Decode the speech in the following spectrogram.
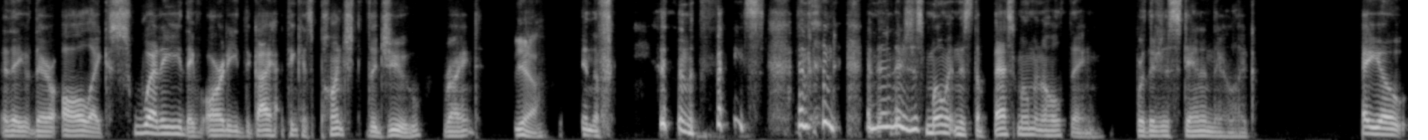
and they they're all like sweaty. They've already the guy I think has punched the Jew, right? Yeah, in the in the face, and then and then there's this moment, and it's the best moment in the whole thing, where they're just standing there like, "Hey, yo."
